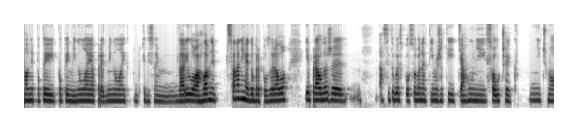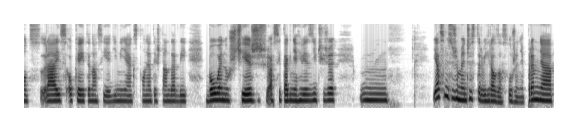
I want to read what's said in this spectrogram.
hlavne po tej, po tej minulej a predminulej, kedy sa im darilo a hlavne sa na nich aj dobre pozeralo. Je pravda, že asi to bude spôsobené tým, že tí ťahúni, Souček, nič moc. Rice, OK, ten asi jediný nejak splňa tie štandardy. Bowen už tiež asi tak nehviezdi, čiže mm, ja si myslím, že Manchester vyhral zaslúžene. Pre mňa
